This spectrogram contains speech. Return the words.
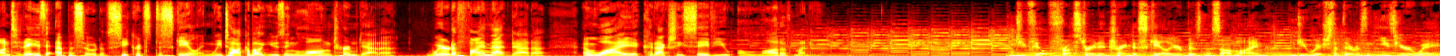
On today's episode of Secrets to Scaling, we talk about using long term data, where to find that data, and why it could actually save you a lot of money. Do you feel frustrated trying to scale your business online? Do you wish that there was an easier way?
